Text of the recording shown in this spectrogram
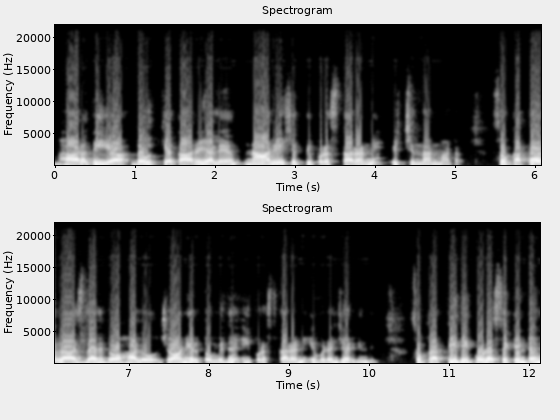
భారతీయ దౌత్య కార్యాలయం నారీ శక్తి పురస్కారాన్ని ఇచ్చిందన్నమాట. సో ఖతార్ రాజధాని దోహాలో జానియర్ తొమ్మిది ఈ పురస్కారాన్ని ఇవ్వడం జరిగింది. సో ప్రతిదీ కూడా సెకండ్ టైం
